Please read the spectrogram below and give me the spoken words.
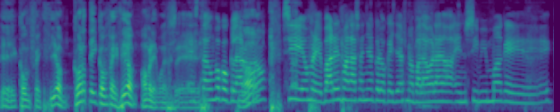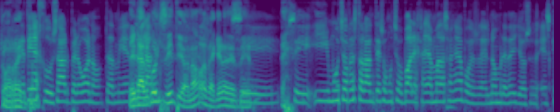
eh, confección, corte y confección. Hombre, pues... eh, Está un poco claro, ¿no? ¿no? Sí, hombre, bares malasaña creo que ya es una palabra en sí misma que, que- que tienes que usar, pero bueno, también... En tendrás- algún sitio, ¿no? O sea, quiero decir... Sí, sí. Y muchos restaurantes o muchos bares que hayan malasaña, pues el nombre de ellos. Es que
